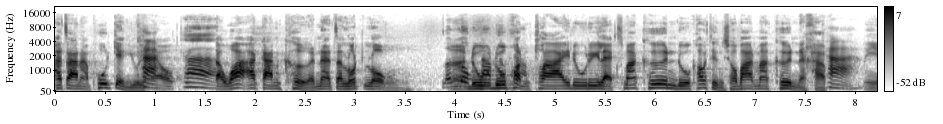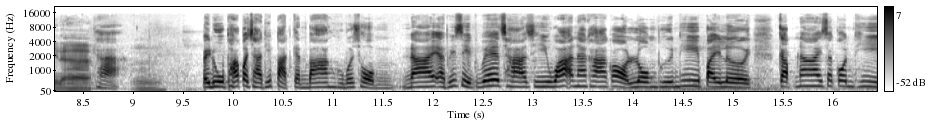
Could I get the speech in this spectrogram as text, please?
อาจารย์อะพูดเก่งอยู่แล้ว ค่ะ แต่ว่าอาการเขินน่ะจะลดลงลดลงอ่าดูตามลำดับดูผ่อนคลายดูรีแลกซ์มากขึ้น ดูเข้าถึงชาวบ้านมากขึ้นนะครับ ค่ะ นี่นะฮะค่ะ อืม ไปดูพักประชาธิปัตย์กันบ้างคุณผู้ชม นายอภิสิทธิ์เวชชาชีวะนะคะ ก็ลงพื้นที่ไปเลย กับนายสกลที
